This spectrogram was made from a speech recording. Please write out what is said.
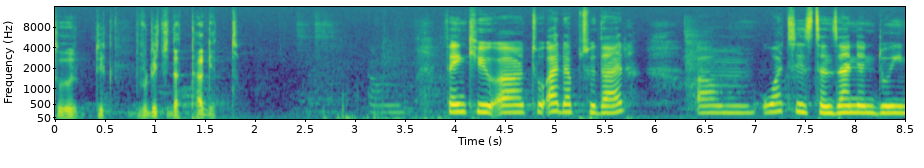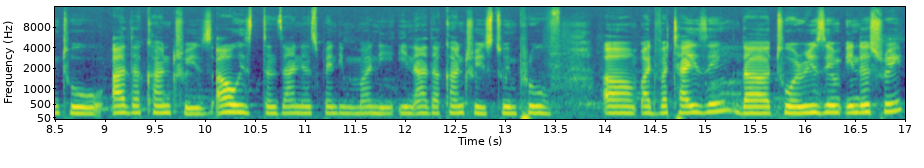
to, reach that target. Thank you. Uh, to add up to that, um, what is Tanzania doing to other countries? How is Tanzania spending money in other countries to improve um, advertising, the tourism industry?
